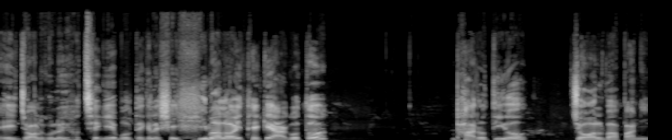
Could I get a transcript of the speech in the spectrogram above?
এই জলগুলোই হচ্ছে গিয়ে বলতে গেলে সেই হিমালয় থেকে আগত ভারতীয় জল বা পানি।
